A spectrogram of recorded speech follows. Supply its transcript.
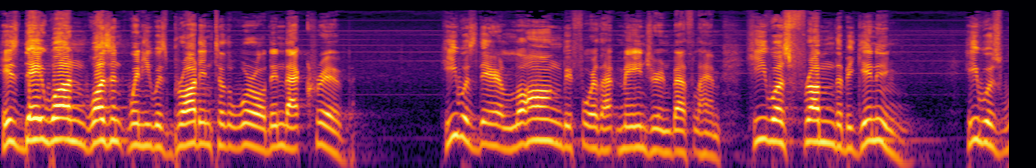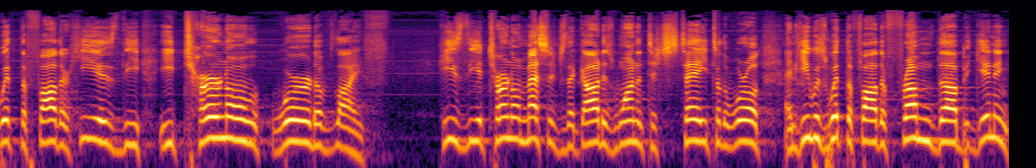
His day one wasn't when he was brought into the world in that crib. He was there long before that manger in Bethlehem. He was from the beginning. He was with the Father. He is the eternal word of life. He's the eternal message that God has wanted to say to the world. And he was with the Father from the beginning.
